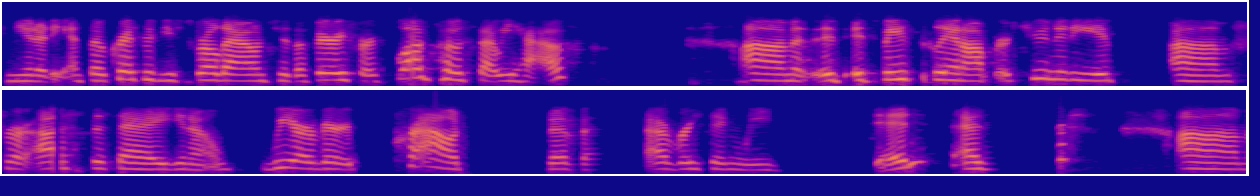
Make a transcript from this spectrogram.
community. And so, Chris, if you scroll down to the very first blog post that we have, um, it, it's basically an opportunity um, for us to say, you know, we are very proud of everything we did as um,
